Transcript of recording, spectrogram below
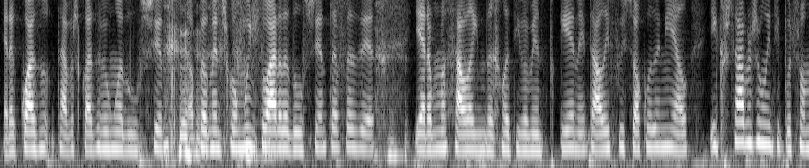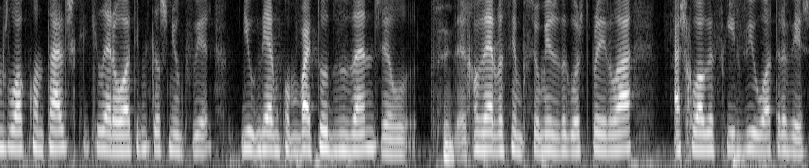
era quase, estavas quase a ver um adolescente, ou pelo menos com muito ar de adolescente a fazer. E era uma sala ainda relativamente pequena e tal. E fui só com o Daniel. E gostávamos muito. E depois fomos logo contar-lhes que aquilo era ótimo, que eles tinham que ver. E o Guilherme, como vai todos os anos, ele Sim. reserva sempre o seu mês de agosto para ir lá. Acho que logo a seguir viu outra vez.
